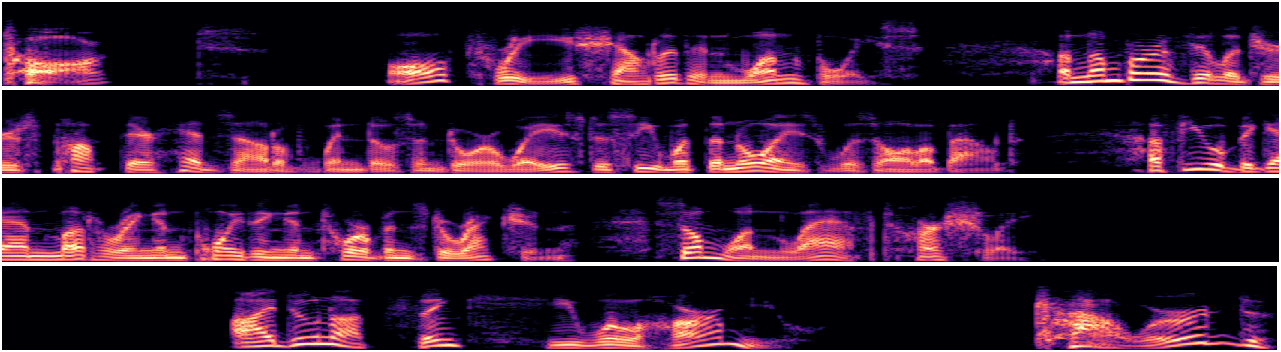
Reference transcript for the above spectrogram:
Talked? All three shouted in one voice. A number of villagers popped their heads out of windows and doorways to see what the noise was all about. A few began muttering and pointing in Torben's direction. Someone laughed harshly. I do not think he will harm you. Coward!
